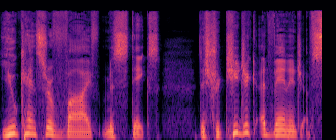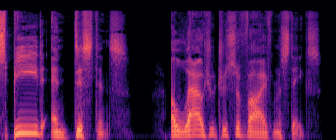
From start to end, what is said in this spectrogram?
You can survive mistakes. The strategic advantage of speed and distance allows you to survive mistakes.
